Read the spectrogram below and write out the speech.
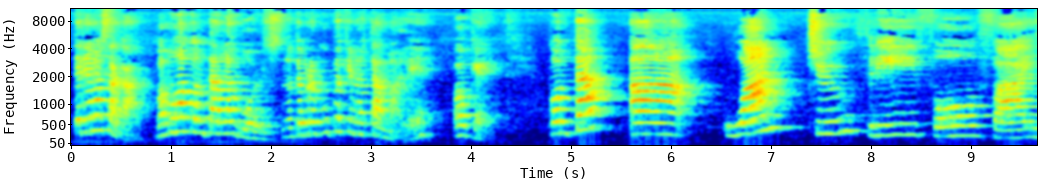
Tenemos acá, vamos a contar las balls. No te preocupes que no está mal, ¿eh? Ok. Contá a 1, 2, 3, 4, 5,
